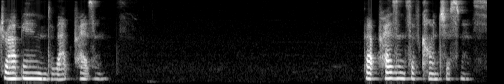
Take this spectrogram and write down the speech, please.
Drop into that presence. That presence of consciousness.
